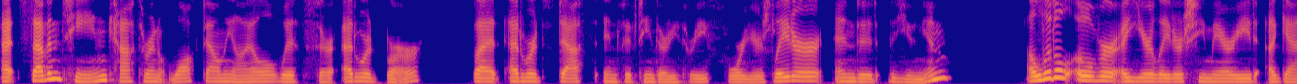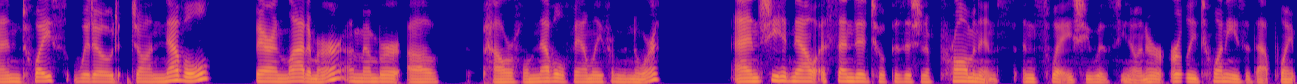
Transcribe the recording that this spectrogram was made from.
At 17, Catherine walked down the aisle with Sir Edward Burgh, but Edward's death in 1533, four years later, ended the union. A little over a year later, she married again twice widowed John Neville, Baron Latimer, a member of the powerful Neville family from the north. And she had now ascended to a position of prominence and sway. She was, you know, in her early 20s at that point.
